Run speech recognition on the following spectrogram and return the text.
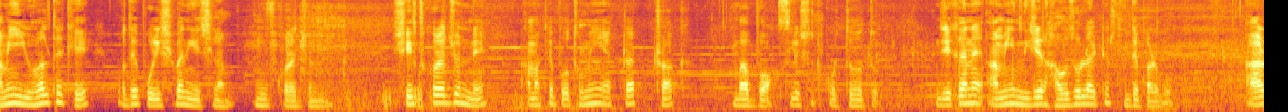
আমি ইউহল থেকে ওদের পরিষেবা নিয়েছিলাম মুভ করার জন্য। শিফট করার জন্যে আমাকে প্রথমেই একটা ট্রাক বা বক্স সিলেকশন করতে হতো। যেখানে আমি নিজের হাউস হোল্ড আইটেমস নিতে পারব। আর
